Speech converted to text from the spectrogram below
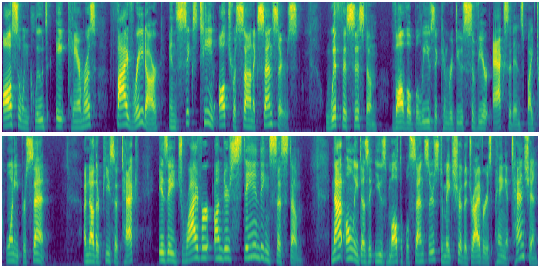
also includes eight cameras, five radar, and 16 ultrasonic sensors. With this system, Volvo believes it can reduce severe accidents by 20%. Another piece of tech is a driver understanding system. Not only does it use multiple sensors to make sure the driver is paying attention,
